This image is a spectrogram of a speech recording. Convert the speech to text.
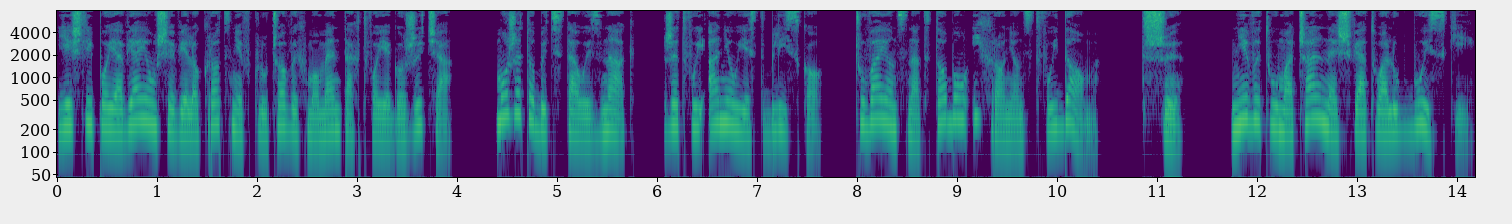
Jeśli pojawiają się wielokrotnie w kluczowych momentach Twojego życia, może to być stały znak, że Twój anioł jest blisko, czuwając nad Tobą i chroniąc Twój dom. 3. Niewytłumaczalne światła lub błyski.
